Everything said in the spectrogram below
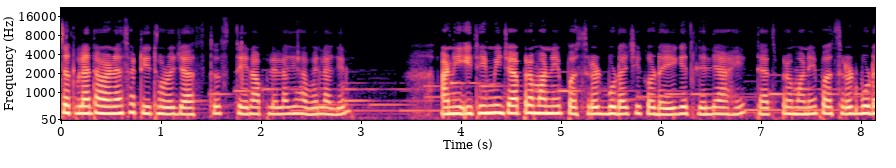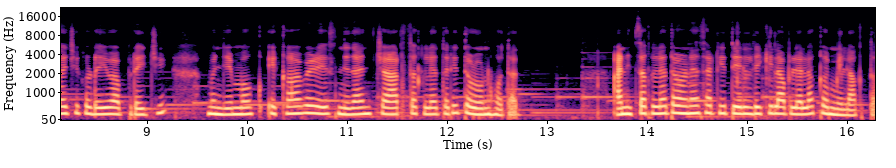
चकल्या तळण्यासाठी थोडं जास्तच तेल आपल्याला घ्यावे लागेल. आणि इथे मी ज्याप्रमाणे पसरट बुडाची कढई घेतलेली आहे त्याचप्रमाणे पसरट बुडाची कढई वापरायची. म्हणजे मग एका वेळेस निदान चार चकल्या तरी तळून होतात. आणि चकल्या तळण्यासाठी तेल देखील आपल्याला कमी लागतं.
